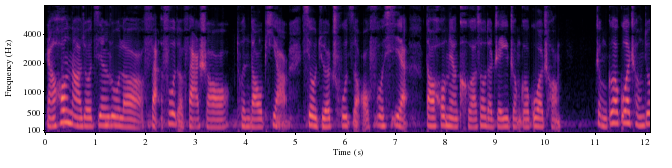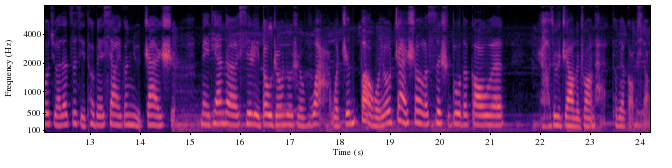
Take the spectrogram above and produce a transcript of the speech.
然后呢，就进入了反复的发烧、吞刀片儿、嗅觉出走、腹泻，到后面咳嗽的这一整个过程。整个过程就觉得自己特别像一个女战士，每天的心理斗争就是哇，我真棒，我又战胜了四十度的高温，然后就是这样的状态，特别搞笑。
